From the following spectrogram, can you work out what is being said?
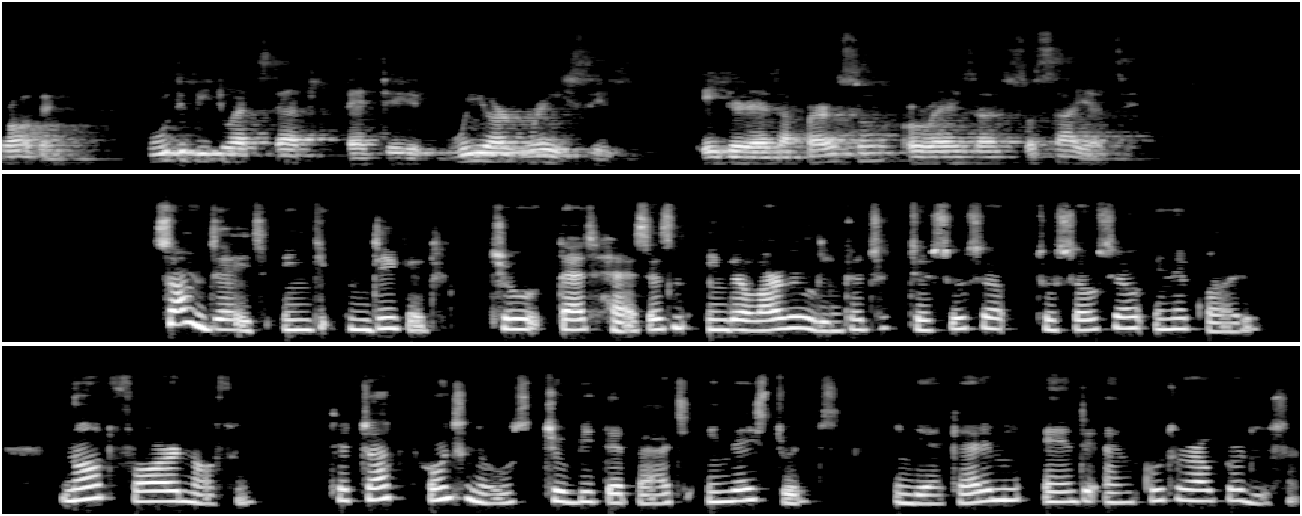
problem would be to accept that uh, we are racist, either as a person or as a society. Some data indicate to that racism in the larger linkage to social, to social inequality. Not for nothing. The topic continues to be debated in the streets, in the academy, and in cultural production,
